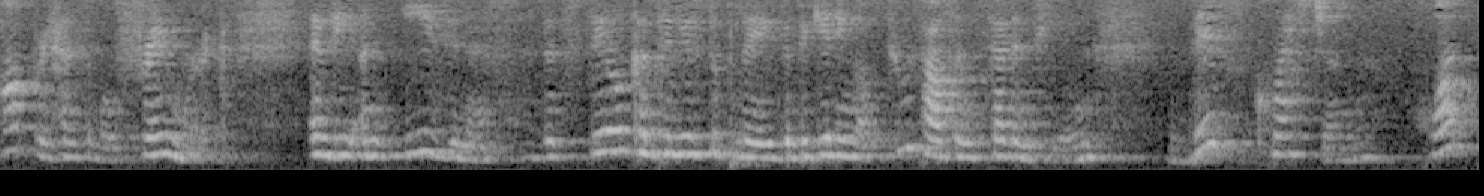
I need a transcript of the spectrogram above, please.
comprehensible framework, and the uneasiness that still continues to plague the beginning of 2017, this question, what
